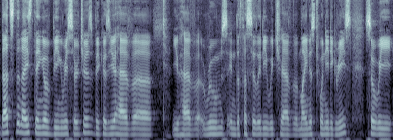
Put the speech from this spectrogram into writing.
that's the nice thing of being researchers because you have you have rooms in the facility which have minus twenty degrees. So we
